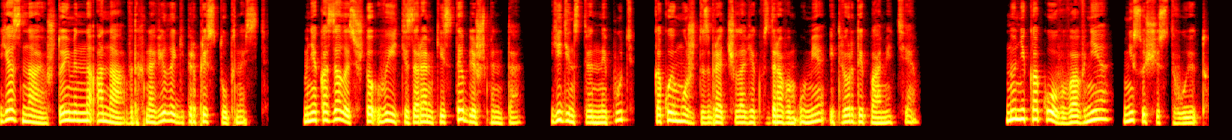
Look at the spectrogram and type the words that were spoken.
Я знаю, что именно она вдохновила гиперпреступность. Мне казалось, что выйти за рамки истеблишмента – единственный путь, какой может избрать человек в здравом уме и твердой памяти. Но никакого вовне не существует.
